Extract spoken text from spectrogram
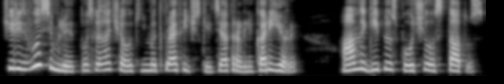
Через восемь лет после начала кинематографической и театральной карьеры Анна Гиппиус получила статус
